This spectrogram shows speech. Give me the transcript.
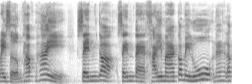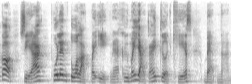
ไม่เสริมทัพให้เซนก็เซนแต่ใครมาก็ไม่รู้นะแล้วก็เสียผู้เล่นตัวหลักไปอีกนะคือไม่อยากจะให้เกิดเคสแบบนั้น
